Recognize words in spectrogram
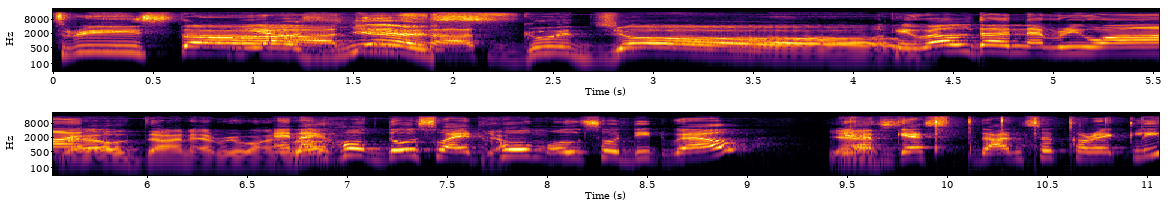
three stars! yeah, three yes! stars. Good job! Okay, well done, everyone. Well done, everyone. and I hope those who are at Yeah. home also did well. They have guessed the answer correctly.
